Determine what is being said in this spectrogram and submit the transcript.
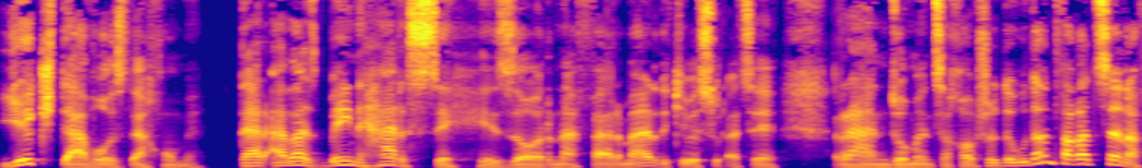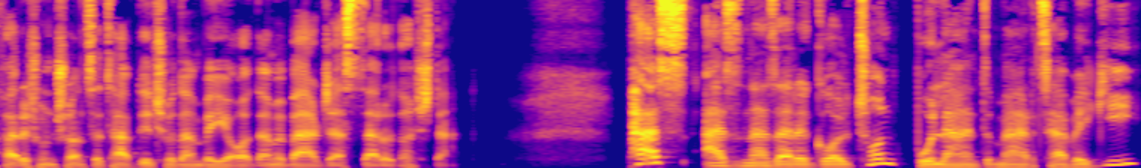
یک دوازدهمه. در عوض بین هر سه هزار نفر مردی که به صورت رندوم انتخاب شده بودن فقط سه نفرشون شانس تبدیل شدن به یه آدم برجسته رو داشتن. پس از نظر گالتون بلند مرتبگی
